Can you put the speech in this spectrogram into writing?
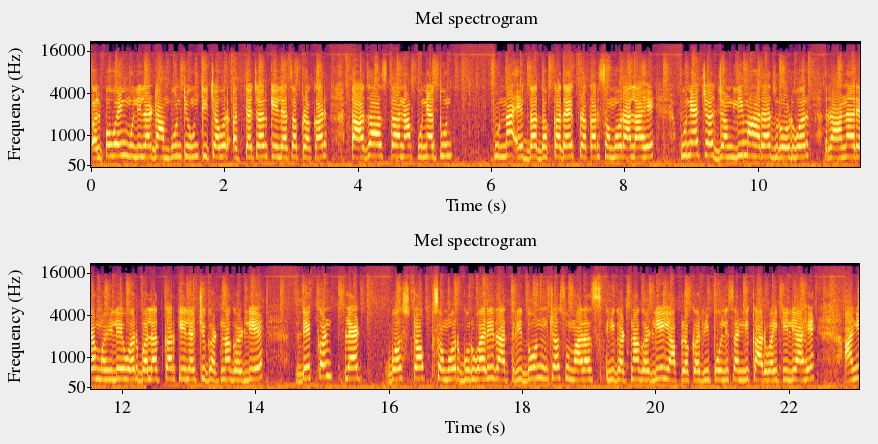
अल्पवयीन मुलीला डांबून ठेवून तिच्यावर अत्याचार केल्याचा प्रकार ताजा असताना पुण्यातून पुन्हा एकदा धक्कादायक प्रकार समोर आला आहे. पुण्याच्या जंगली महाराज रोडवर राहणाऱ्या महिलेवर बलात्कार केल्याची घटना घडली आहे. डेक्कन फ्लॅट बस स्टॉप समोर गुरुवारी रात्री दोनच्या सुमारास ही घटना घडली आहे. या प्रकरणी पोलिसांनी कारवाई केली आहे आणि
